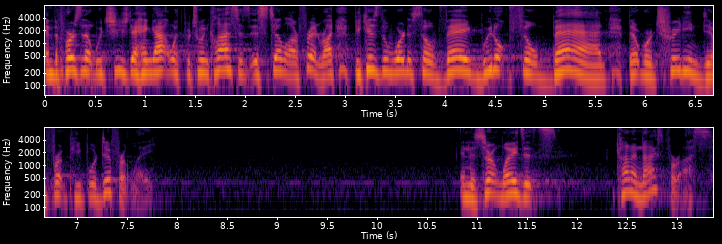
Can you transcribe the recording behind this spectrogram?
And the person that we choose to hang out with between classes is still our friend, right? Because the word is so vague, we don't feel bad that we're treating different people differently. And in certain ways, it's kind of nice for us.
